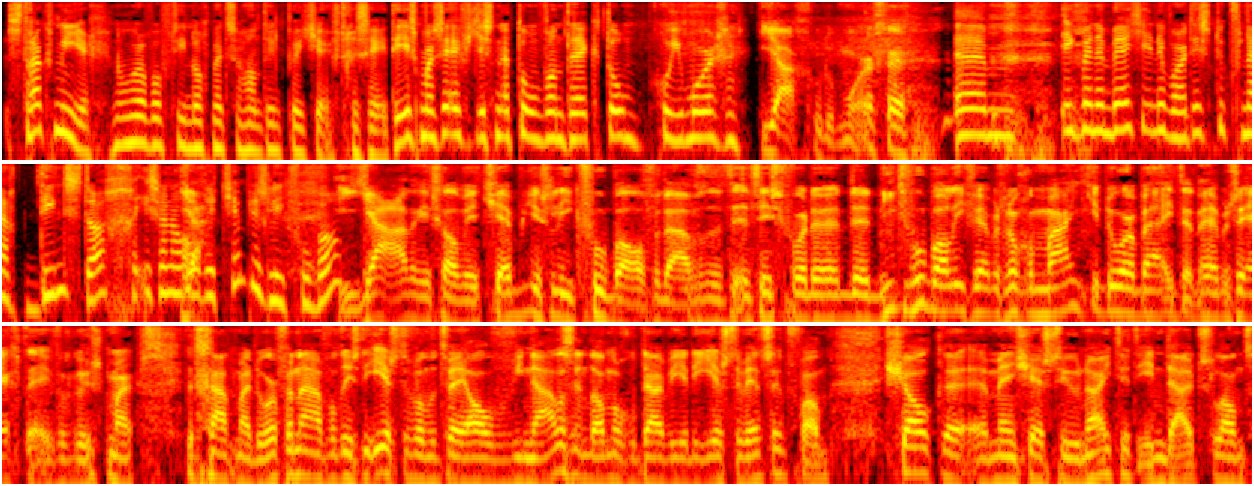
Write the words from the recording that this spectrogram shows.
straks meer. Dan horen we of hij nog met zijn hand in het putje heeft gezeten. Eerst maar eens eventjes naar Tom van Dek. Tom, goedemorgen. Ja, goedemorgen. Um, ik ben een beetje in de war. Het is natuurlijk vandaag dinsdag. Is er nou Ja. alweer Champions League voetbal? Ja, er is alweer Champions League voetbal vanavond. Het, het is voor de, de niet-voetballiefhebbers nog een maandje doorbijten. Dan hebben ze echt even rust. Maar het gaat maar door. Vanavond is de eerste van de twee halve finales. En dan nog daar weer de eerste wedstrijd van. Schalke en Manchester United in Duitsland.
